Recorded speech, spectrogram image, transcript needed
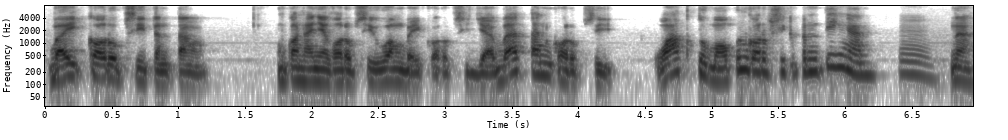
Baik korupsi tentang bukan hanya korupsi uang, baik korupsi jabatan, korupsi waktu maupun korupsi kepentingan. Hmm. Nah,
